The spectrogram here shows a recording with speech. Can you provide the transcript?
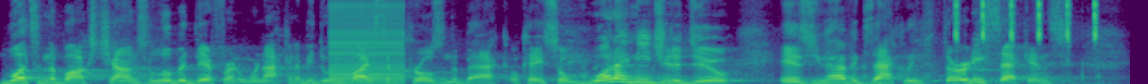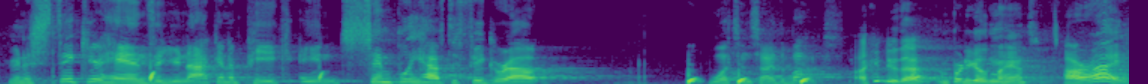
What's in the Box challenge is a little bit different. We're not gonna be doing bicep curls in the back, okay? So what I need you to do is you have exactly 30 seconds. You're gonna stick your hands in, you're not gonna peek, and you simply have to figure out what's inside the box. I can do that. I'm pretty good with my hands. All right,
